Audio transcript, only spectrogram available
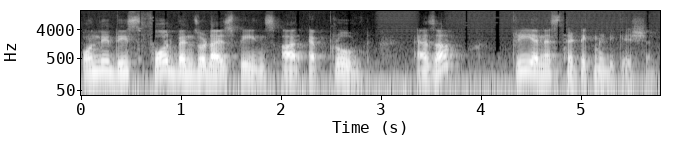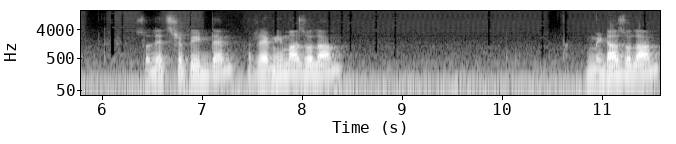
Only these four benzodiazepines are approved as a pre-anesthetic medication. So let's repeat them remimazolam, midazolam,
